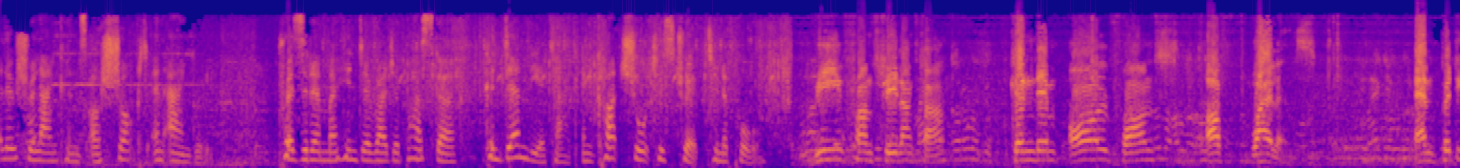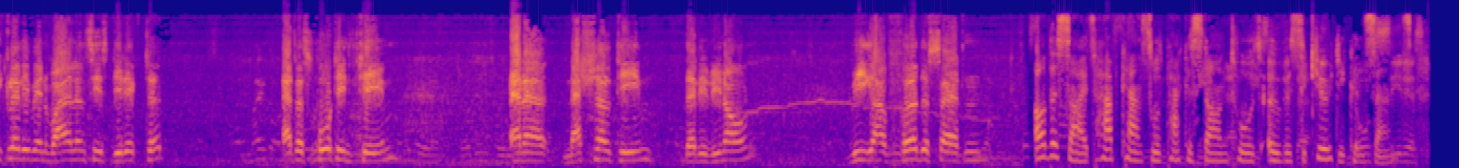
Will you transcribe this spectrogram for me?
Fellow Sri Lankans are shocked and angry. President Mahinda Rajapaksa condemned the attack and cut short his trip to Nepal. We from Sri Lanka condemn all forms of violence, and particularly when violence is directed at a sporting team and a national team that is renowned, we are further saddened Other sides have cancelled Pakistan tours over security concerns.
